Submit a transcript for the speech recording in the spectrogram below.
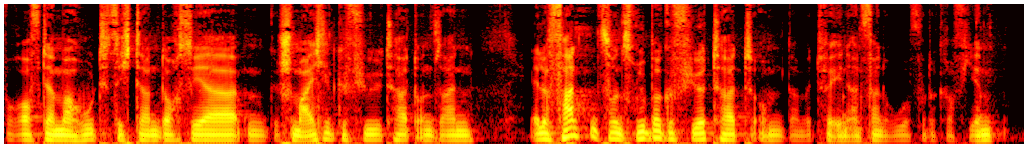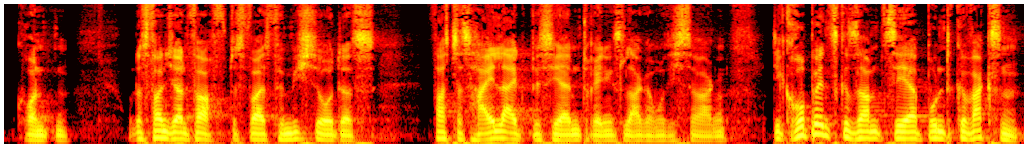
worauf der Mahut sich dann doch sehr ähm, geschmeichelt gefühlt hat und seinen Elefanten zu uns rübergeführt hat, um damit wir ihn einfach in Ruhe fotografieren konnten. Und das fand ich einfach, das war für mich so das fast das Highlight bisher im Trainingslager, muss ich sagen. Die Gruppe insgesamt sehr bunt gewachsen.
